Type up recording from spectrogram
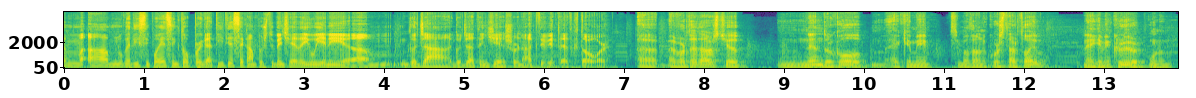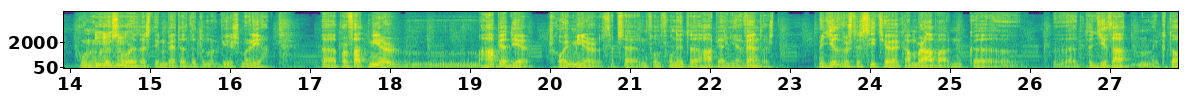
um, nuk e di si po ecin këto përgatitje se kam përshtypjen që edhe ju jeni um, goxha goxha të ngjeshur në aktivitet këto orë. Uh, e vërteta është që ne ndërkohë e kemi, si më thonë, kur startojmë, ne e kemi kryer punën, punën mm -hmm. kryesore tash i mbetet vetëm vijueshmëria. Uh, për fat mirë hapja dje shkoi mirë sepse në fund të fundit hapja një event është Me gjithë vështirësitë që ka mbrapa, nuk të gjitha këto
